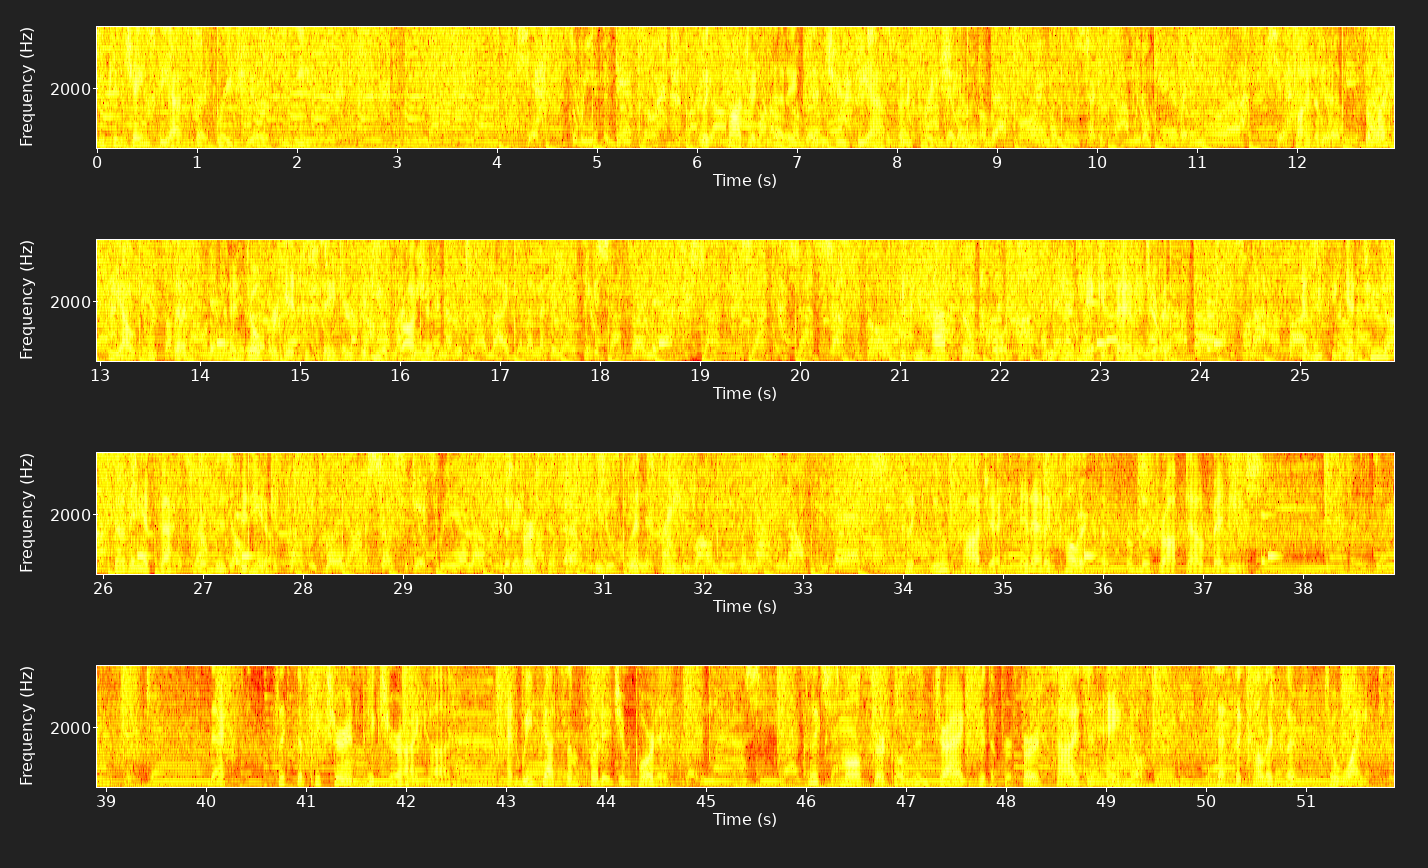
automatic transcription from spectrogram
You can change the aspect ratio if you need. Click Project Settings and choose the aspect ratio. Finally, select the output setting. and don't forget to save your video project. If you have FilmForth, you can take advantage of it. And you can get two stunning effects from this video. The first effect is split screen. Click New Project and add a color clip from the drop-down menu. Next, click the picture-in-picture icon, and we've got some footage imported. Click small circles and drag to the preferred size and angle. Set the color clip to white.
